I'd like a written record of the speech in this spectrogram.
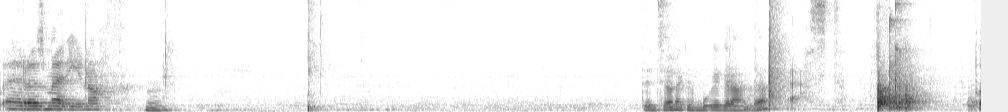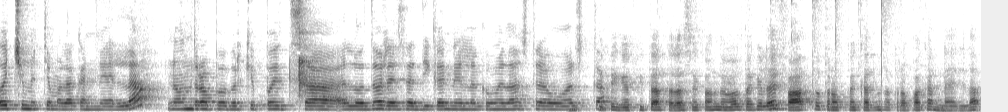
Eh, rosmarino. Mm. Attenzione che il buco è grande, eh? Basta. Poi ci mettiamo la cannella, non troppo perché poi l'odore sa di cannella come l'altra volta. Che ti è capitata la seconda volta che l'hai fatto, troppo è caduta troppa cannella.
